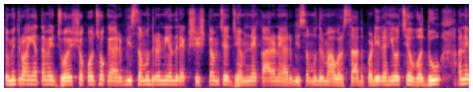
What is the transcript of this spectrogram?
તો મિત્રો અહીંયા તમે જોઈ શકો છો કે અરબી સમુદ્રની અંદર એક સિસ્ટમ છે જેમને કારણે અરબી સમુદ્રમાં વરસાદ પડી રહ્યો છે વધુ અને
